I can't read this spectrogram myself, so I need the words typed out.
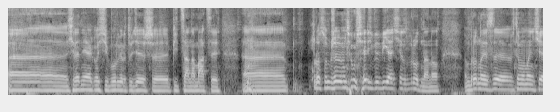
e, średniej jakości burger, tudzież e, pizza na macy, e, po prostu, żeby nie musieli wybijać się z Brudna. No. Brudno jest e, w tym momencie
